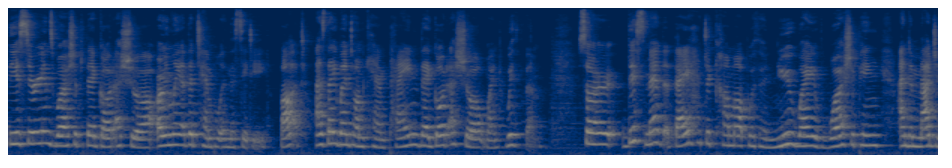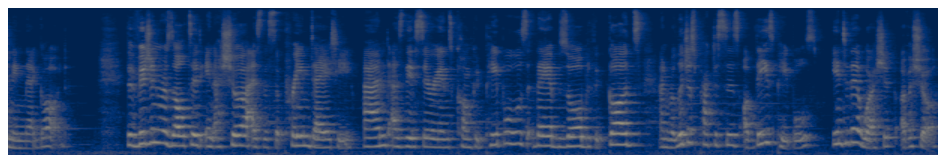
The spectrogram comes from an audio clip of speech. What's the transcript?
The Assyrians worshipped their god Ashur only at the temple in the city, but as they went on campaign, their god Ashur went with them. So this meant that they had to come up with a new way of worshipping and imagining their god. The vision resulted in Ashur as the supreme deity, and as the Assyrians conquered peoples, they absorbed the gods and religious practices of these peoples into their worship of Ashur.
